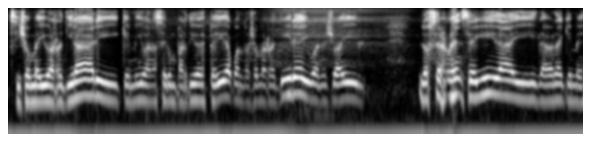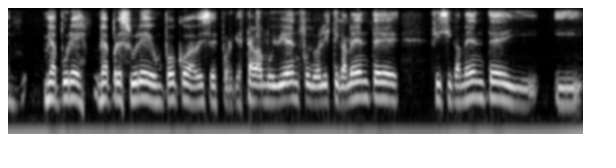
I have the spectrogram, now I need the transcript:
si yo me iba a retirar y que me iban a hacer un partido de despedida cuando yo me retire y bueno, yo ahí lo cerré enseguida y la verdad que me, me apuré, me apresuré un poco a veces porque estaba muy bien futbolísticamente, físicamente y, y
